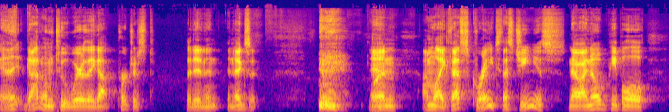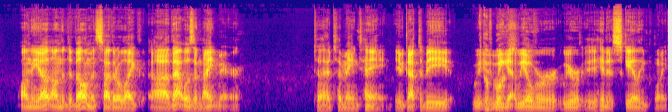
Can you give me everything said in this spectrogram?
and it got them to where they got purchased. They did an, an exit, and right. I'm like, that's great, that's genius. Now I know people on the on the development side, they're like, uh, that was a nightmare to to maintain. It got to be we we got we over we were hit at scaling point.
